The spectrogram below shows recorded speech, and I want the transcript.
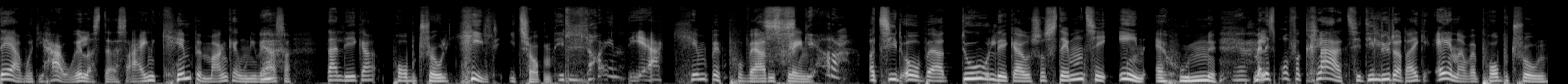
der, hvor de har jo ellers deres egne kæmpe manga-universer, ja. der ligger Paw Patrol helt i toppen. Det er løgn. Det er kæmpe på verdensplan. Hvad sker der? Og Tit Åberg, du lægger jo så stemme til en af hundene. Ja. Men lad os prøve at forklare til de lytter, der ikke aner, hvad Paw Patrol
